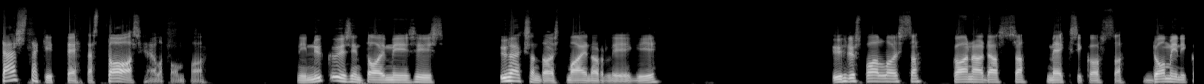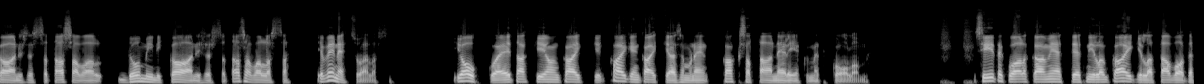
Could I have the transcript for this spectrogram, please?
tästäkin tehtäisi taas helpompaa, niin nykyisin toimii siis 19 minor leaguea Yhdysvalloissa, Kanadassa, Meksikossa, Dominikaanisessa, tasaval- Dominikaanisessa tasavallassa ja Venezuelassa. takia on kaikki, kaiken kaikkiaan semmoinen 243. Siitä kun alkaa miettiä, että niillä on kaikilla tavoite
